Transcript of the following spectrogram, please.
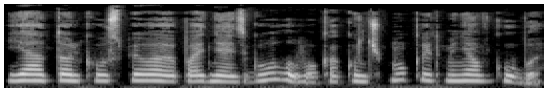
Я только успеваю поднять голову, как он чмокает меня в губы.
